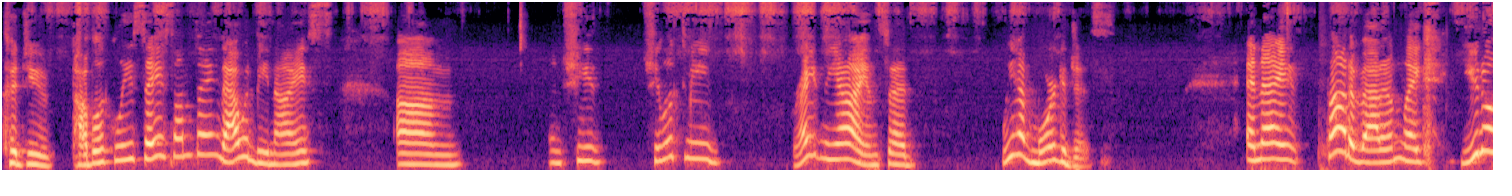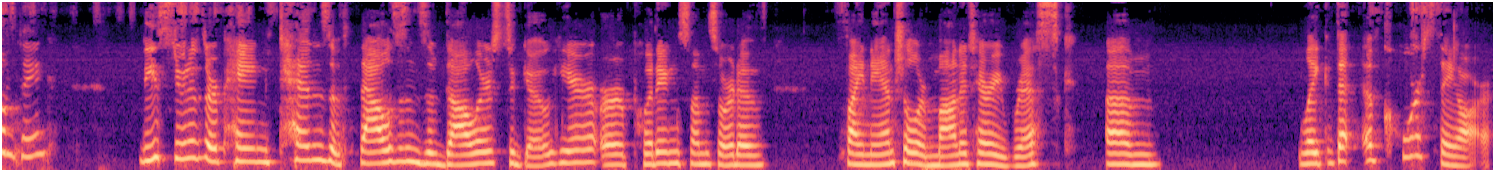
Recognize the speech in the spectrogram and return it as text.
could you publicly say something that would be nice um, and she she looked me right in the eye and said we have mortgages. And i thought about it. I'm like you don't think these students are paying tens of thousands of dollars to go here or putting some sort of financial or monetary risk? Um, like that of course they are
